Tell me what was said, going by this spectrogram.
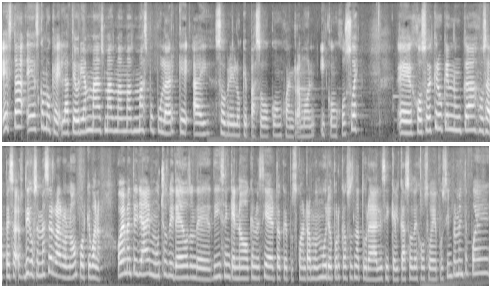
Esta es como que la teoría más, más, más, más, más popular que hay sobre lo que pasó con Juan Ramón y con Josué. Eh, Josué creo que nunca, o sea, pesar, digo, se me hace raro, ¿no? Porque bueno, obviamente ya hay muchos videos donde dicen que no, que no es cierto, que pues Juan Ramón murió por causas naturales y que el caso de Josué pues simplemente fue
